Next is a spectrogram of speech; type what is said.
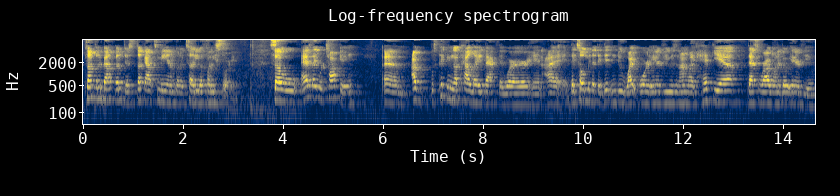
Something about them just stuck out to me, and I'm going to tell you a funny story. So as they were talking, um, I was picking up how laid back they were, and I they told me that they didn't do whiteboard interviews, and I'm like, heck yeah, that's where I want to go interview.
